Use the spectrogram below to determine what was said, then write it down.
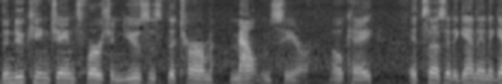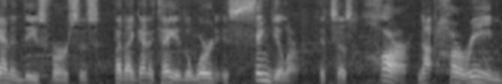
the New King James Version uses the term mountains here. Okay? It says it again and again in these verses, but I got to tell you, the word is singular. It says har, not harim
